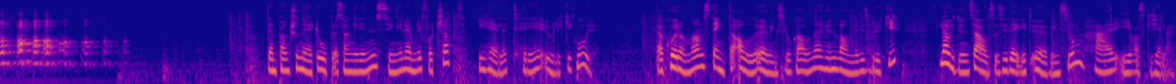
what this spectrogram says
Den pensjonerte operasangerinnen synger nemlig fortsatt i hele tre ulike kor. Da koronaen stengte alle øvingslokalene hun vanligvis bruker, lagde hun seg altså sitt eget øvingsrom her i vaskekjelleren.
